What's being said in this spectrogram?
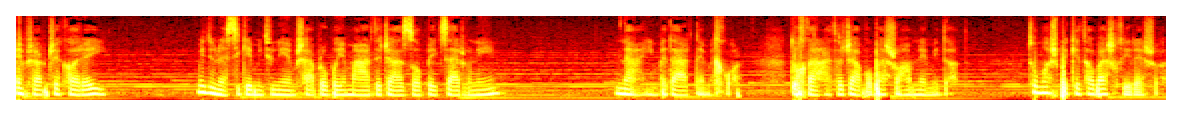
امشب چه کاره ای؟ می‌دونستی که می‌تونی امشب رو با یه مرد جذاب بگذرونی؟ نه این به درد نمی‌خورد. دختر حتی جوابش رو هم نمی‌داد. توماش به کتابش خیره شد.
